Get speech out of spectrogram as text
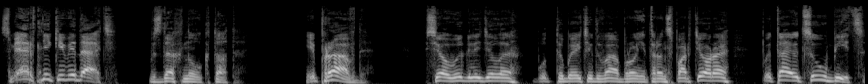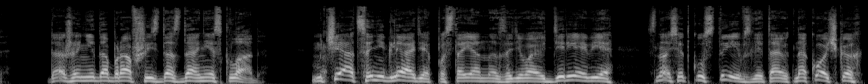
«Смертники, видать!» — вздохнул кто-то. И правда, все выглядело, будто бы эти два бронетранспортера пытаются убиться, даже не добравшись до здания склада. Мчатся, не глядя, постоянно задевают деревья, сносят кусты, взлетают на кочках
